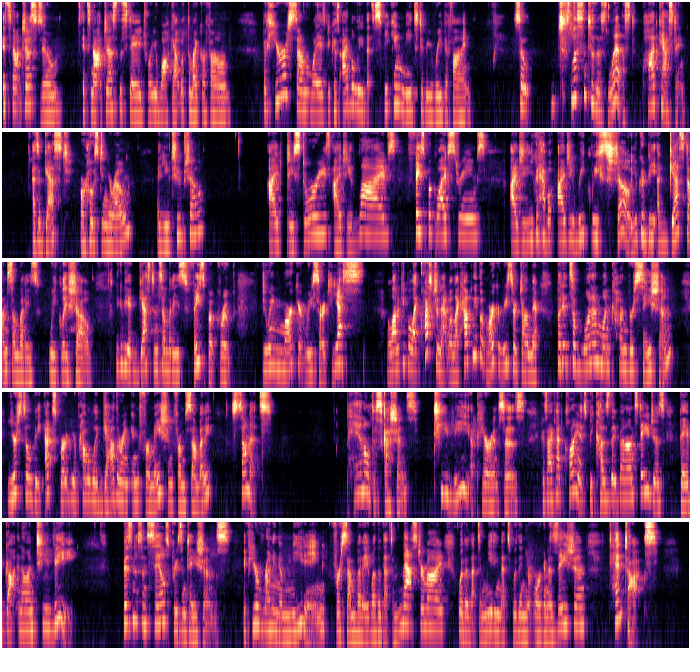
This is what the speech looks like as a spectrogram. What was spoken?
It's not just Zoom, it's not just the stage where you walk out with the microphone. But here are some ways because I believe that speaking needs to be redefined. So, just listen to this list podcasting as a guest or hosting your own, a YouTube show, IG stories, IG lives, Facebook live streams, IG, you could have an IG weekly show. You could be a guest on somebody's weekly show. You could be a guest in somebody's Facebook group doing market research. Yes, a lot of people like question that one like how can you put market research on there? But it's a one-on-one conversation. You're still the expert. You're probably gathering information from somebody. Summits, panel discussions, TV appearances, because I've had clients because they've been on stages, they've gotten on TV. Business and sales presentations. If you're running a meeting for somebody, whether that's a mastermind, whether that's a meeting that's within your organization, TED Talks,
